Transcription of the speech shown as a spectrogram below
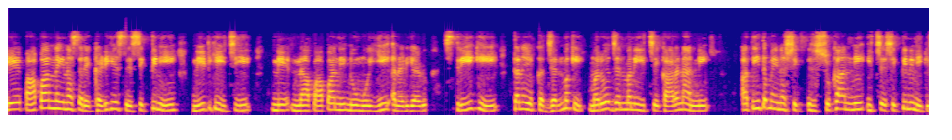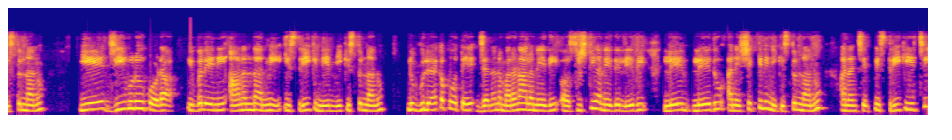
ఏ పాపాన్నైనా సరే కడిగేసే శక్తిని నీటికి ఇచ్చి నే- నా పాపాన్ని నువ్వు మొయ్యి అని అడిగాడు. స్త్రీకి తన యొక్క జన్మకి మరో జన్మని ఇచ్చే కారణాన్ని అతీతమైన శక్తి సుఖాన్ని ఇచ్చే శక్తిని నీకు ఇస్తున్నాను. ఏ జీవుడు కూడా ఇవ్వలేని ఆనందాన్ని ఈ స్త్రీకి నేను నీకు ఇస్తున్నాను నువ్వు లేకపోతే జనన మరణాలనేది ఆ సృష్టి అనేది లేది లేదు అనే శక్తిని నీకు ఇస్తున్నాను అని చెప్పి స్త్రీకి ఇచ్చి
